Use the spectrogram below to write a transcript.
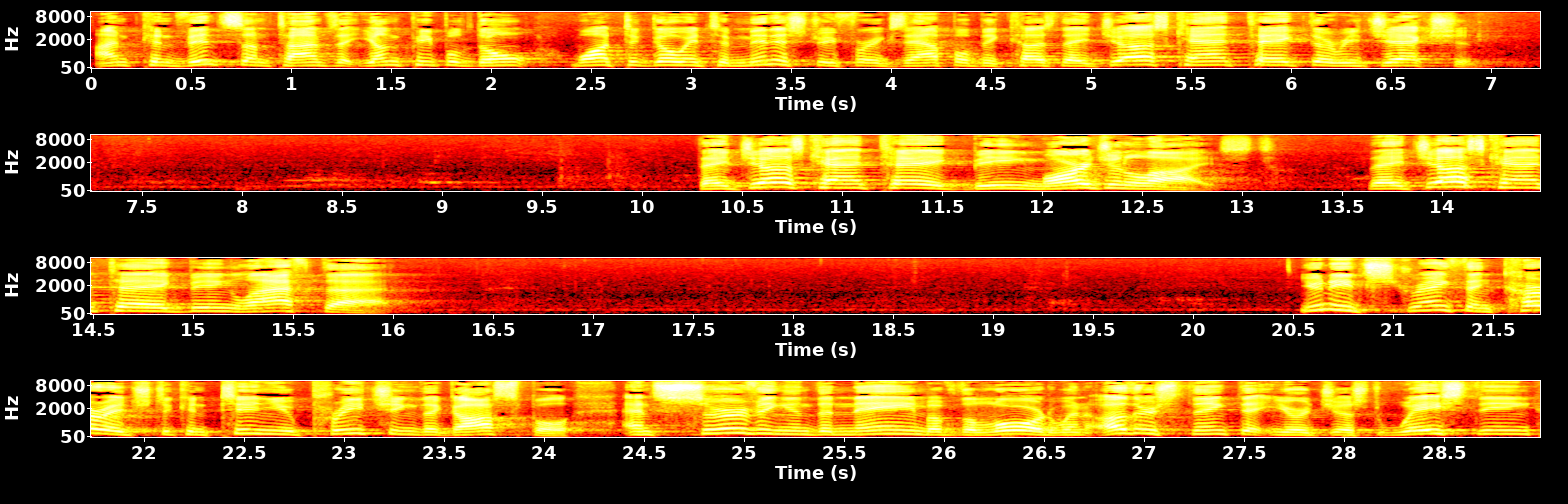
I'm convinced sometimes that young people don't want to go into ministry, for example, because they just can't take the rejection. They just can't take being marginalized. They just can't take being laughed at. You need strength and courage to continue preaching the gospel and serving in the name of the Lord when others think that you're just wasting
